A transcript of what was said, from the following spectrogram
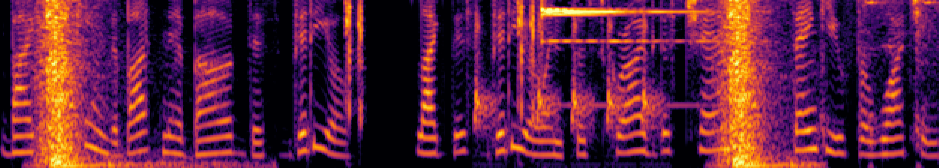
by clicking the button above this video. Like this video and subscribe this channel. Thank you for watching.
